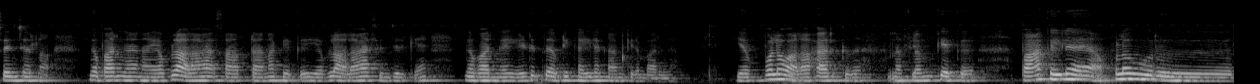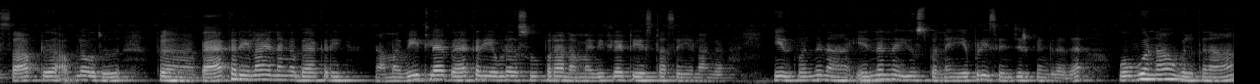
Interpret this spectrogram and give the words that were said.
செஞ்சிடலாம். இங்கே பாருங்கள் நான் எவ்வளோ அழகாக சாப்பிட்டானா கேக்கு எவ்வளோ அழகாக செஞ்சுருக்கேன். இங்கே பாருங்கள் எடுத்து அப்படியே கையில் காமிக்கிறேன் பாருங்கள் எவ்வளோ அழகாக இருக்குது. இந்த ஃப்ளம் கேக்கு பார்க்கையில் அவ்வளோ ஒரு சாஃப்ட்டு அவ்வளோ ஒரு பேக்கரிலாம் என்னங்க பேக்கரி நம்ம வீட்டில் பேக்கரியை விட சூப்பராக நம்ம வீட்டில் டேஸ்ட்டாக செய்யலாங்க. இதுக்கு வந்து நான் என்னென்ன யூஸ் பண்ணேன் எப்படி செஞ்சுருக்கேங்கிறத ஒவ்வொன்றா உங்களுக்கு நான்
